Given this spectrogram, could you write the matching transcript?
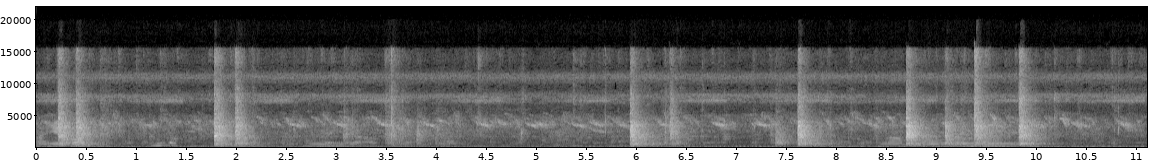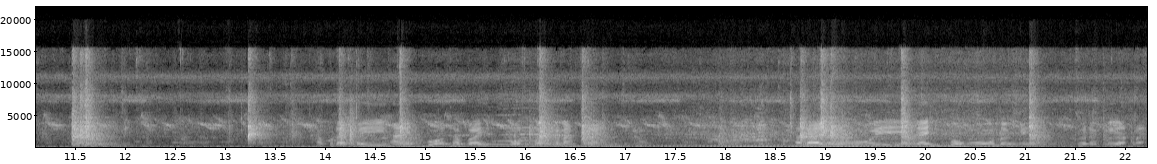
มาเฮ็ดก่อนเอองามเลยถ้าผู้ใดไป หาเห็ดปวกถ้าบ่ได้เห็ดปวกเบิดกำลังใจถ้าได้เลยโอ้ยได้เห็ดปวกโมหนึ่งนี่เกลือเกลือกแหละ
